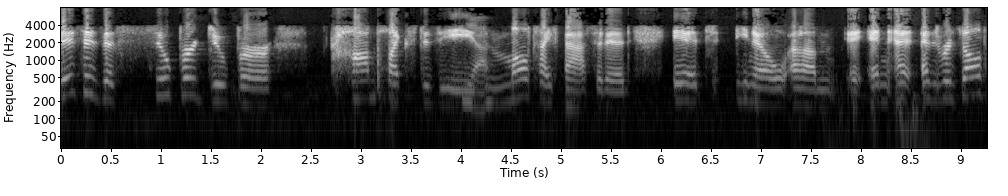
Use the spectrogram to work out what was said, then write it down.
this is a super duper complex disease, Yeah. multifaceted. It, you know, um, and a- as a result,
